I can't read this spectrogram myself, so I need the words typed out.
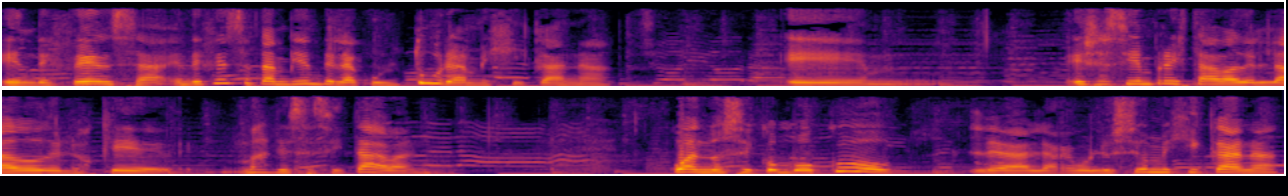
en defensa, en defensa también de la cultura mexicana. Eh, ella siempre estaba del lado de los que más necesitaban. Cuando se convocó la Revolución Mexicana,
